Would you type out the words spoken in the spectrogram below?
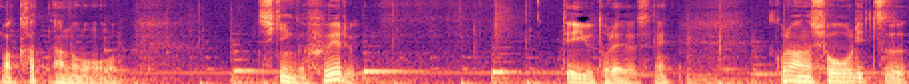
まあ、かあの資金が増えるっていうトレードですね。これはあの勝率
